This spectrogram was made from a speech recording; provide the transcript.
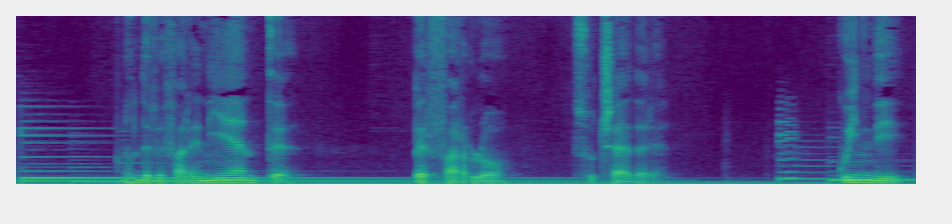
non deve fare niente per farlo succedere. Quindi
